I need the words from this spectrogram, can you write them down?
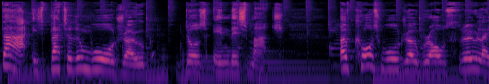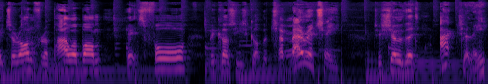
That is better than Wardlow does in this match. Of course, Wardlow rolls through later on for a power bomb. Hits four because he's got the temerity to show that actually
